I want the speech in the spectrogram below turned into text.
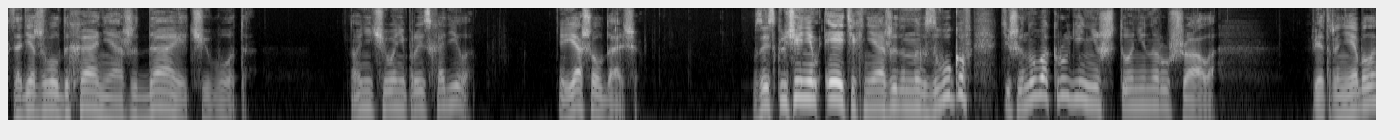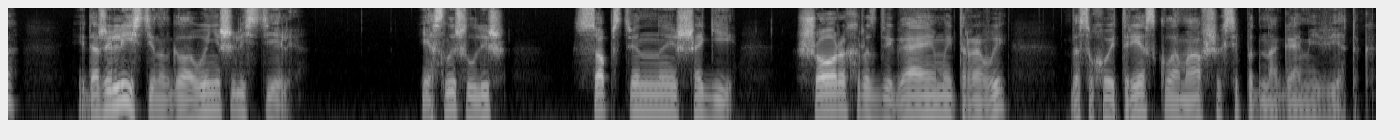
Задерживал дыхание, ожидая чего-то. Но ничего не происходило. И я шел дальше. За исключением этих неожиданных звуков, тишину в округе ничто не нарушало. Ветра не было, и даже листья над головой не шелестели. Я слышал лишь собственные шаги, шорох раздвигаемой травы да сухой треск ломавшихся под ногами веток.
